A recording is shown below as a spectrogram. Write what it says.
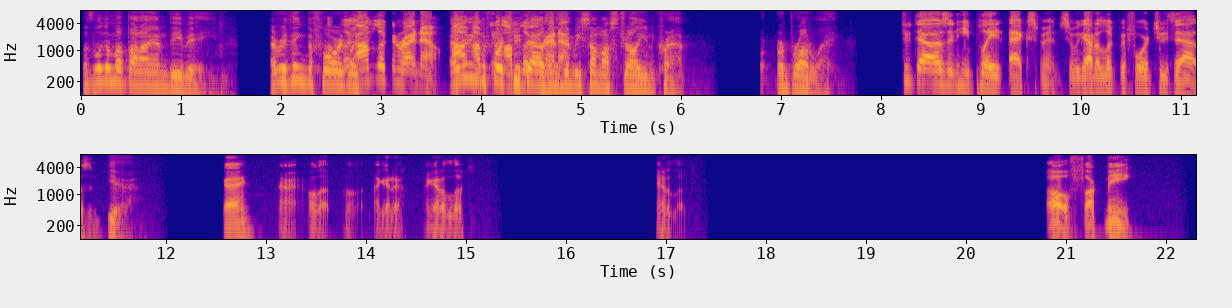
Let's look him up on IMDb. Everything before Look, like, I'm looking right now. Everything I'm, before I'm 2000 looking is gonna be some Australian crap or, or Broadway. 2000, he played X Men. So we got to look before 2000. Yeah, Okay. All right. Hold up. Hold up. I gotta. I gotta look. I gotta look. Oh fuck me.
